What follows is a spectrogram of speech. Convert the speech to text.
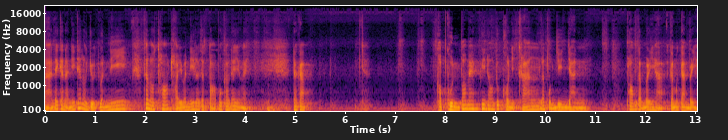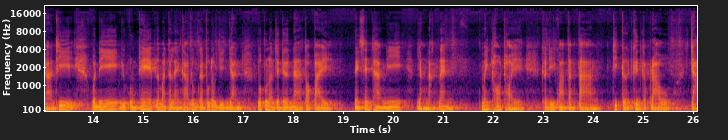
หาญได้ขนาดนี้ถ้าเราหยุดวันนี้ ถ้าเราท้อถอยวันนี้เราจะตอบพวกเขาได้ยังไง นะครับ ขอบคุณพ่อแม่พี่น้องทุกคนอีกครั้ง แล้วผมยืนยัน พร้อมกับบริหารกรรมการบริหารที่วันนี้อยู่กรุงเทพแล้วมาแถลงข่าวร่วมกัน พวกเรายืนยัน ว่าพวกเราจะเดินหน้าต่อไป ในเส้นทางนี้อย่างหนักแน่น ไม่ท้อถอยคดีความต่างๆที่เกิดขึ้นกับเราจะ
